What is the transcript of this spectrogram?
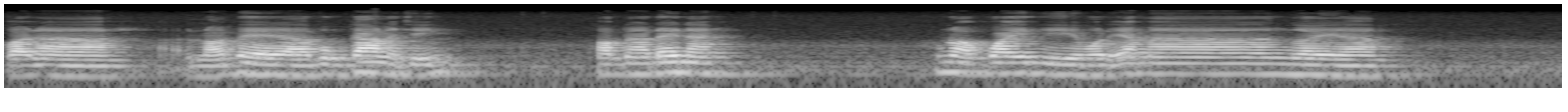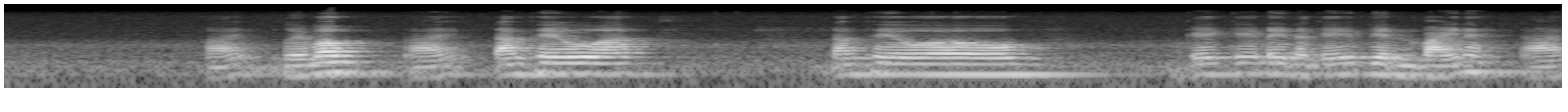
Gọi là nói về à, vùng cao là chính. Hoặc là đây này. Hôm nọ quay thì một em à, người à, đấy, người mông. Đấy, đang theo đang theo cái cái, đây là cái viền váy này. Đấy,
